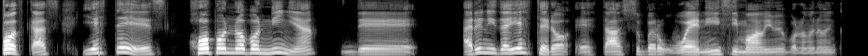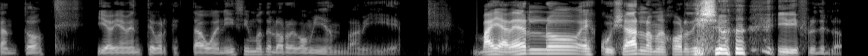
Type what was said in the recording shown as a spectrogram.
podcast y este es Hopon Niña de Arenita y Estero. Está súper buenísimo, a mí por lo menos me encantó. Y obviamente porque está buenísimo, te lo recomiendo, amigue. Vaya a verlo, escucharlo, mejor dicho, y disfrútenlo.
